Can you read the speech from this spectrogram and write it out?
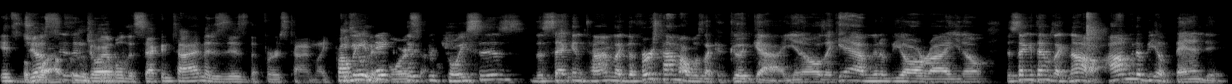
It's just as enjoyable the second time as it is the first time. Like probably you even make more so. different choices the second time? Like the first time, I was like a good guy, you know. I was like, yeah, I'm gonna be all right, you know. The second time, I was like, no, I'm gonna be a bandit.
